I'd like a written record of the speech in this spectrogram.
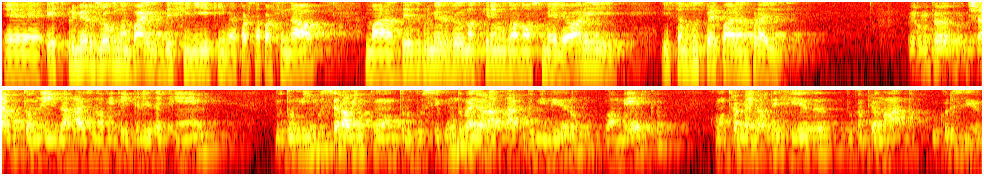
é, esse primeiro jogo não vai definir quem vai passar para a final, mas desde o primeiro jogo nós queremos dar o nosso melhor e, e estamos nos preparando para isso. Pergunta do Thiago Tonei da Rádio 93 FM. No domingo será o encontro do segundo melhor ataque do Mineiro, o América, contra a melhor defesa do campeonato, o Cruzeiro.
